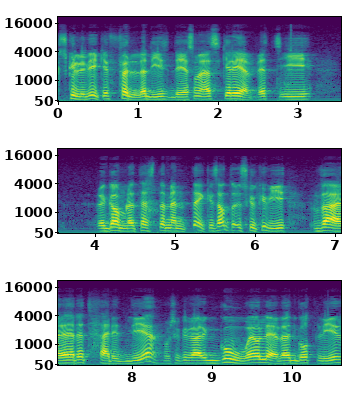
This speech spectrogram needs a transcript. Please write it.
skulle vi ikke følge de, det som er skrevet i Det gamle testamentet, ikke sant? Skulle ikke vi være rettferdige, og skulle ikke vi være gode og leve et godt liv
